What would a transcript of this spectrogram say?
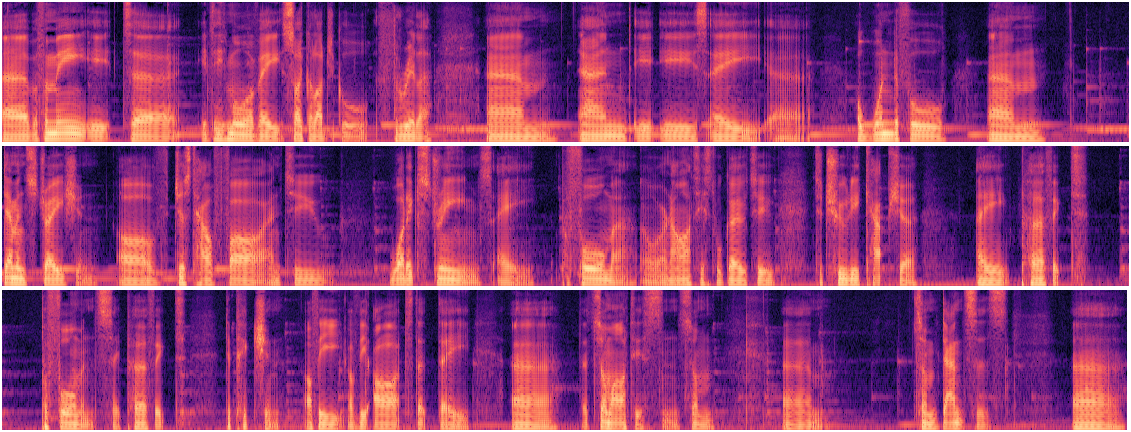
uh, but for me, it uh, it is more of a psychological thriller, um, and it is a a wonderful. Um, demonstration of just how far and to what extremes a performer or an artist will go to to truly capture a perfect performance, a perfect depiction of the of the art that they uh, that some artists and some um, some dancers uh,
